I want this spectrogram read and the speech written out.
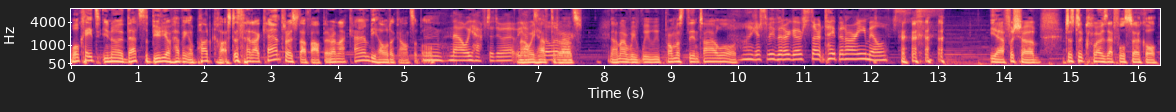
Well, Kate, you know, that's the beauty of having a podcast is that I can throw stuff out there and I can be held accountable. Mm, now we have to do it. We now have we to have deliver. to do it. No, no, we, we, we promised the entire world. I guess we better go start typing our emails. Yeah, for sure. Just to close that full circle,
